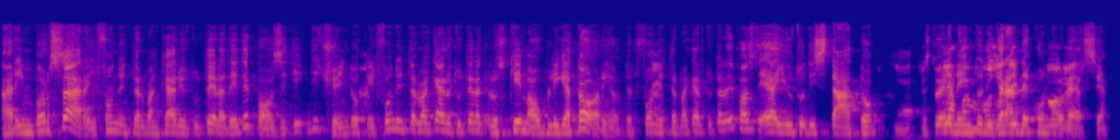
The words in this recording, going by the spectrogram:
a rimborsare il fondo interbancario tutela dei depositi dicendo che il fondo interbancario tutela, lo schema obbligatorio del fondo eh. interbancario tutela dei depositi è aiuto di Stato. Esatto. Questo è elemento di grande controversia.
